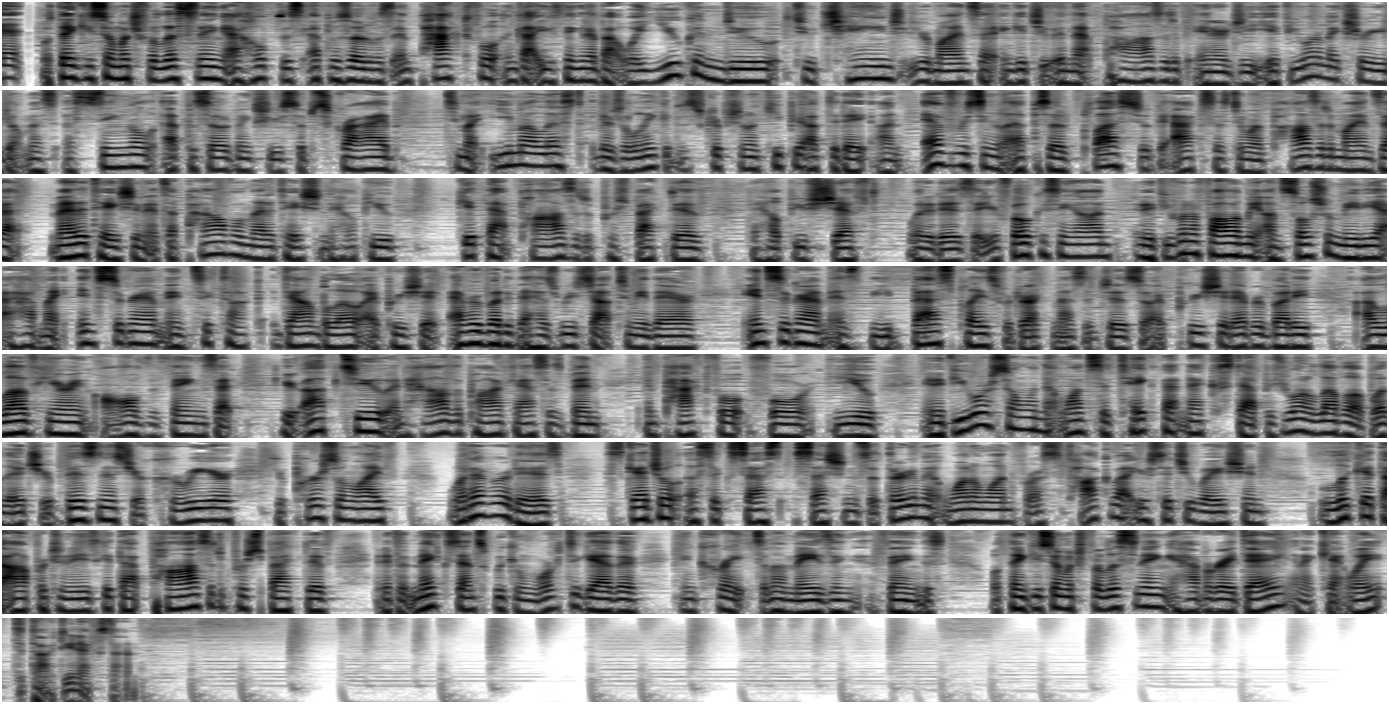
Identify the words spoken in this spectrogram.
Well, thank you so much for listening. I hope this episode was impactful and got you thinking about what you can do to change your mindset and get you in that positive energy. If you want to make sure you don't miss a single episode, make sure you subscribe to my email list. There's a link in the description. I'll keep you up to date on every single episode. Plus, you'll get access to my positive mindset meditation. It's a powerful meditation to help you get that positive perspective to help you shift what it is that you're focusing on. And if you want to follow me on social media, I have my Instagram and TikTok down below. I appreciate everybody that has reached out to me there. Instagram is the best place for direct messages, so I appreciate everybody. I love hearing all the things that you're up to and how the podcast has been impactful for you. And if you are someone that wants to take that next step, if you want to level up, whether it's your business, your career, your personal life, whatever it is, schedule a success session. It's a 30 minute one on one for us to talk about your situation, look at the opportunities, get that positive perspective. And if it makes sense, we can work together and create some amazing things. Well, thank you so much for listening. Have a great day, and I can't wait to talk to you next time.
